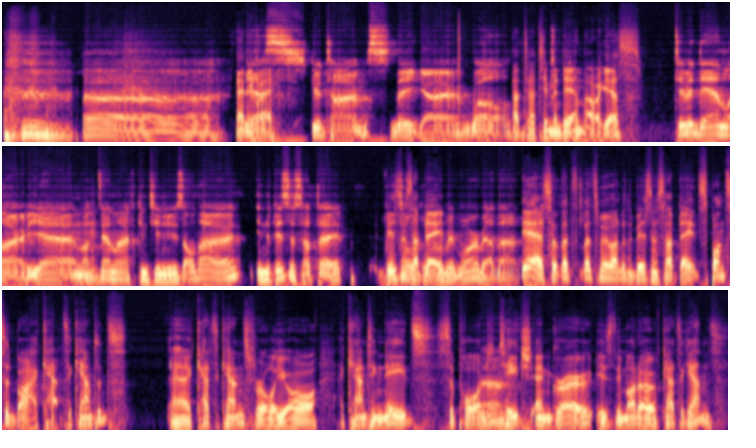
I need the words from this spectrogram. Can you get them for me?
Uh, Anyway. yes, good times. There you go. Well, That's our Tim and Danlow, I guess. Tim and Danlow. Yeah, lockdown life continues. Although in the business update, Business talk a little bit more about that. Yeah, so let's let's move on to the business update. Sponsored by Cats Accountants. Uh, Cats Accountants for all your accounting needs. Support, Yeah. teach, and grow is the motto of Cats Accountants.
